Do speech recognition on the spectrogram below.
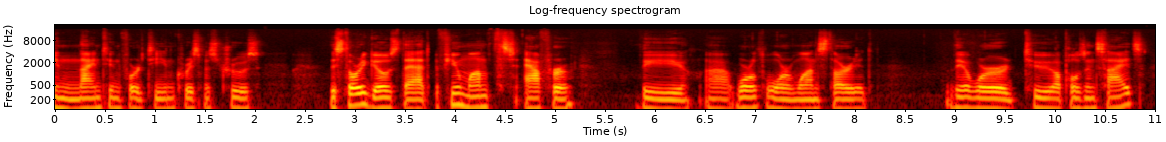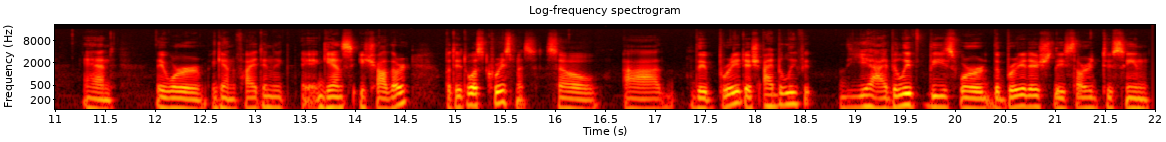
in 1914 Christmas truce. The story goes that a few months after the uh, World War One started, there were two opposing sides, and they were again fighting against each other. But it was Christmas, so uh, the British, I believe, yeah, I believe these were the British. They started to sing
